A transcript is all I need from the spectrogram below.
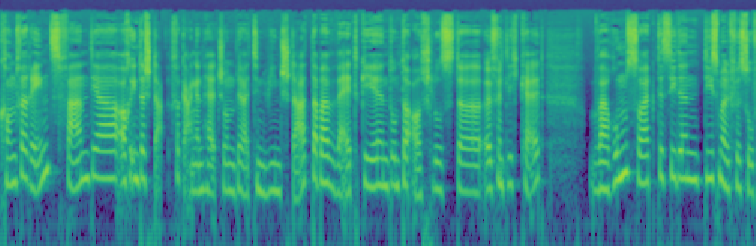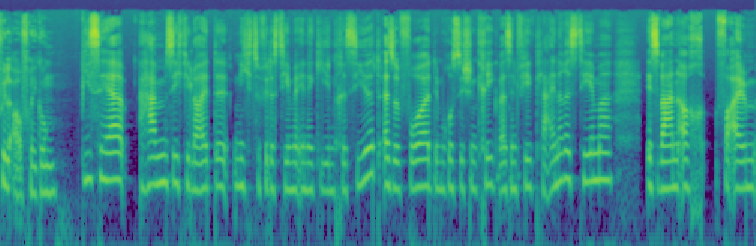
Konferenz fand ja auch in der Sta Vergangenheit schon bereits in Wien statt, aber weitgehend unter Ausschluss der Öffentlichkeit. Warum sorgte sie denn diesmal für so viel Aufregung? Bisher haben sich die Leute nicht so für das Thema Energie interessiert. Also vor dem russischen Krieg war es ein viel kleineres Thema. Es waren auch vor allem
